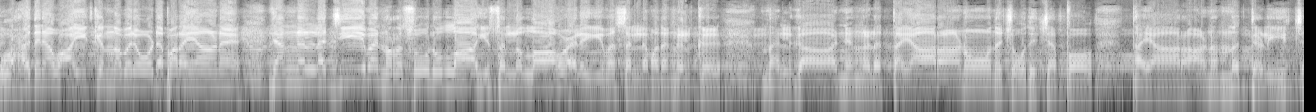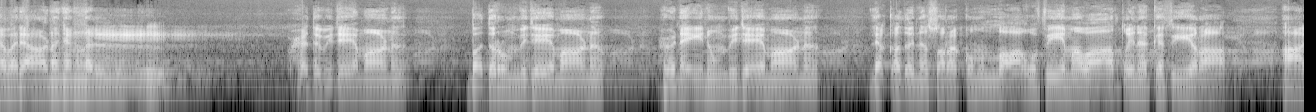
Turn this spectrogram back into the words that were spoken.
ഉഹദിനെ വായിക്കുന്നവരോട് പറയാണ് ഞങ്ങളുടെ ജീവൻ റസൂലുള്ളാഹി സ്വല്ലല്ലാഹു അലൈഹി വസല്ലമ തങ്ങൾക്ക് നൽകാൻ ഞങ്ങൾ തയ്യാറാണോ? എന്ന് ചോദിച്ചപ്പോ തയ്യാറാണെന്ന് തെളിയിച്ചവരാണ് ഞങ്ങൾ. ഉഹദ് വിജയമാണ് ബദറും വിജയമാണ് ഹുനൈനും വിജയമാണ്. ലഖദ് നസറക്കുമുല്ലാഹു ഫീ മവാത്തിന കസീറ. ആ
